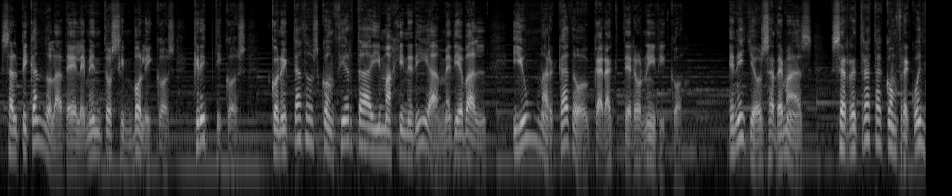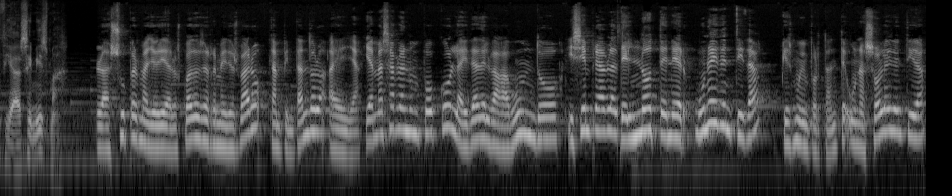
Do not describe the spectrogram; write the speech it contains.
salpicándola de elementos simbólicos, crípticos, conectados con cierta imaginería medieval y un marcado carácter onírico. En ellos, además, se retrata con frecuencia a sí misma. La super mayoría de los cuadros de Remedios Varo están pintándolo a ella. Y además hablan un poco la idea del vagabundo y siempre habla del no tener una identidad que es muy importante, una sola identidad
